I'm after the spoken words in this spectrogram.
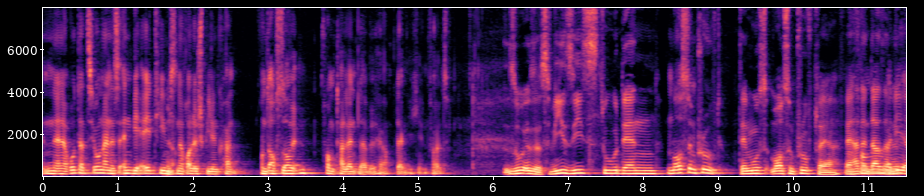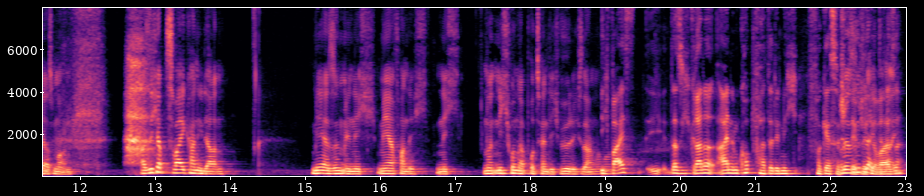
in der- Rotation eines NBA-Teams eine Rolle spielen können. Und auch sollten, vom Talentlevel her, denke ich jedenfalls. So ist es. Wie siehst du denn Most Improved. den Most, Most Improved Player? Wer hat denn da wir bei dir seine... erstmal an. Also ich habe zwei Kandidaten. Mehr sind mir nicht, mehr fand ich nicht, nicht hundertprozentig würdig, sagen wir mal. Ich weiß, dass ich gerade einen im Kopf hatte, den ich vergesse, schrecklicherweise.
